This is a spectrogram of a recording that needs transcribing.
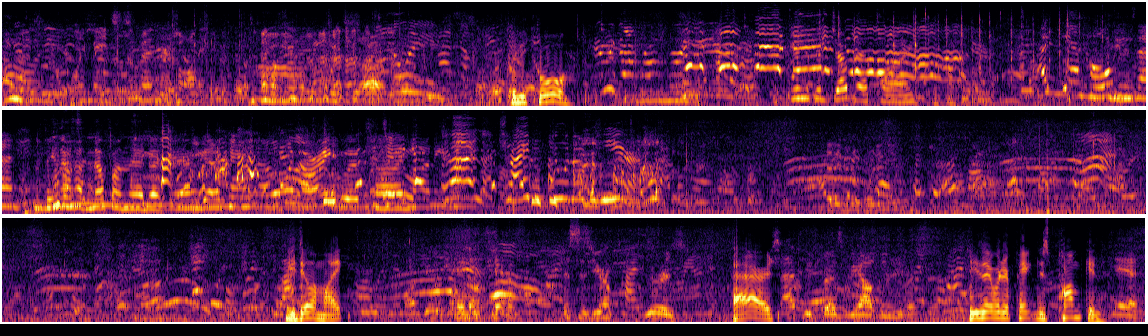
I made suspenders on it. Pretty cool. Doing a good job that time. I can't hold his head. I think that's enough on there, don't you? You got okay? All right. What was it take, honey? Guys, try to do it over here. What you doing, Mike? Tim, this is your, yours. Ours. Matthew's supposed to be helping me with this. He's over there painting his pumpkin. Yeah.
